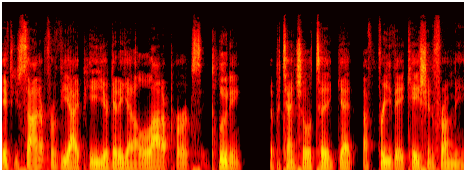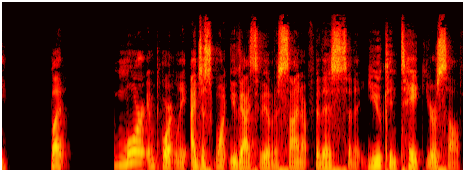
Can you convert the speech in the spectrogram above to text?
If you sign up for VIP, you're going to get a lot of perks, including the potential to get a free vacation from me. But more importantly, I just want you guys to be able to sign up for this so that you can take yourself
